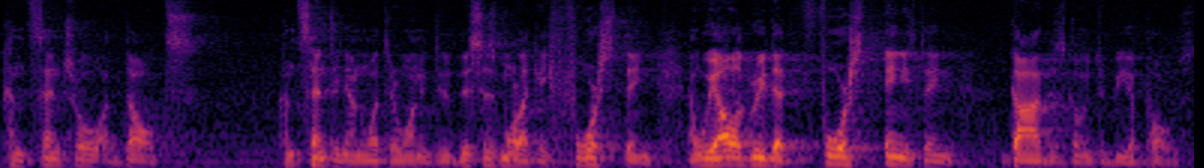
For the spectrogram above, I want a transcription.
consensual adults consenting on what they're wanting to do. This is more like a forced thing. And we all agree that forced anything, God is going to be opposed.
